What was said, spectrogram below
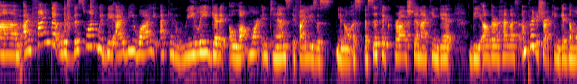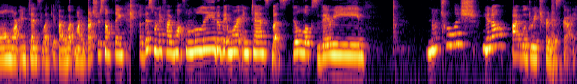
Um, I find with this one, with the IBY, I can really get it a lot more intense if I use a, you know, a specific brush, then I can get the other highlights. I'm pretty sure I can get them all more intense, like if I wet my brush or something. But this one, if I want some little bit more intense, but still looks very naturalish, you know, I would reach for this guy.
